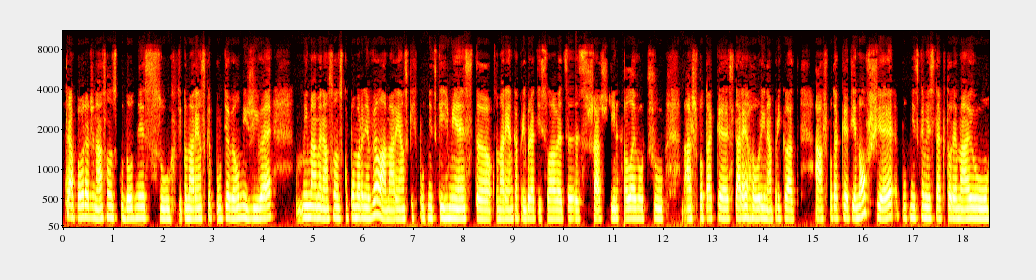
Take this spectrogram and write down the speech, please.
Treba povedať, že na Slovensku dodnes sú tieto marianské púte veľmi živé. My máme na Slovensku pomerne veľa marianských putnických miest. Marianka pri Bratislave cez Šaštín, Levoču, až po také staré hory napríklad, až po také tie novšie putnické miesta, ktoré majú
